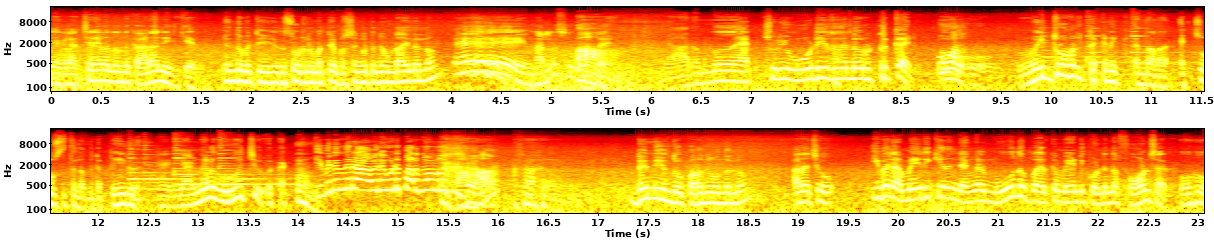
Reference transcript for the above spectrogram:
ഞങ്ങൾ അച്ഛനെ വന്നൊന്ന് കാണാനിരിക്കായിരുന്നു എന്ത് പറ്റി? റിസോർട്ടിൽ മറ്റേ പ്രശ്നങ്ങൾ പിന്നെ ഉണ്ടായില്ലല്ലോ? ഏയ്, നല്ല സുഖല്ലേ ഞാനൊന്ന് ആക്ച്വലി ഓടിയത് തന്നെ ഒരു ട്രിക്കായിരുന്നു വിഡ്രോവൽ ടെക്നിക് എന്നാണ് എക്സോസത്തിൽ അതിന്റെ പേര് തന്നെ. ഞങ്ങൾ ഊഹിച്ചു. ഇവൻ ഇന്ന് രാവിലെ കൂടി പറഞ്ഞോളൂ. ഡെന്നി എന്തോ പറഞ്ഞു വന്നല്ലോ? അതച്ചോ ഇവൻ അമേരിക്കയിൽ നിന്ന് ഞങ്ങൾ മൂന്ന് പേർക്കും വേണ്ടി കൊണ്ടുവന്ന ഫോൺസ് ആണ് ഓഹോ.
